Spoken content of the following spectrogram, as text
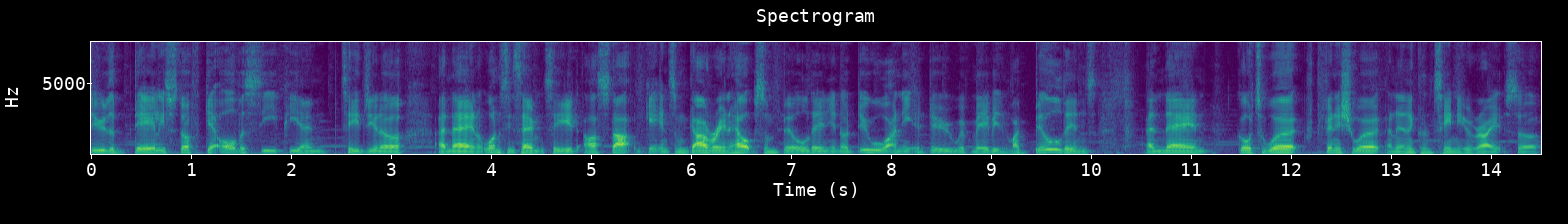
do the daily stuff, get all the CPN emptied, you know, and then once it's emptied, I'll start getting some gathering, help some building, you know, do what I need to do with maybe my buildings, and then go to work, finish work, and then continue, right? So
